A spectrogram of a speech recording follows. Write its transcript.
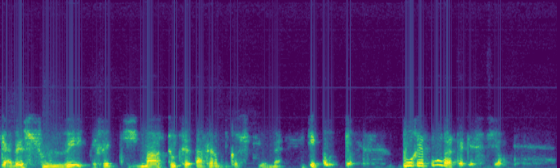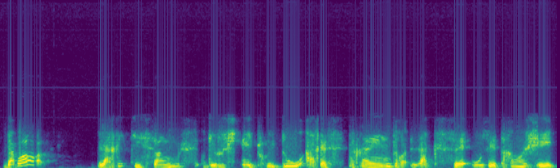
qu'avait soulevé effectivement toute cette affaire du costume. Écoute, pour répondre à ta question, d'abord, la réticence de Justin Trudeau à restreindre l'accès aux étrangers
